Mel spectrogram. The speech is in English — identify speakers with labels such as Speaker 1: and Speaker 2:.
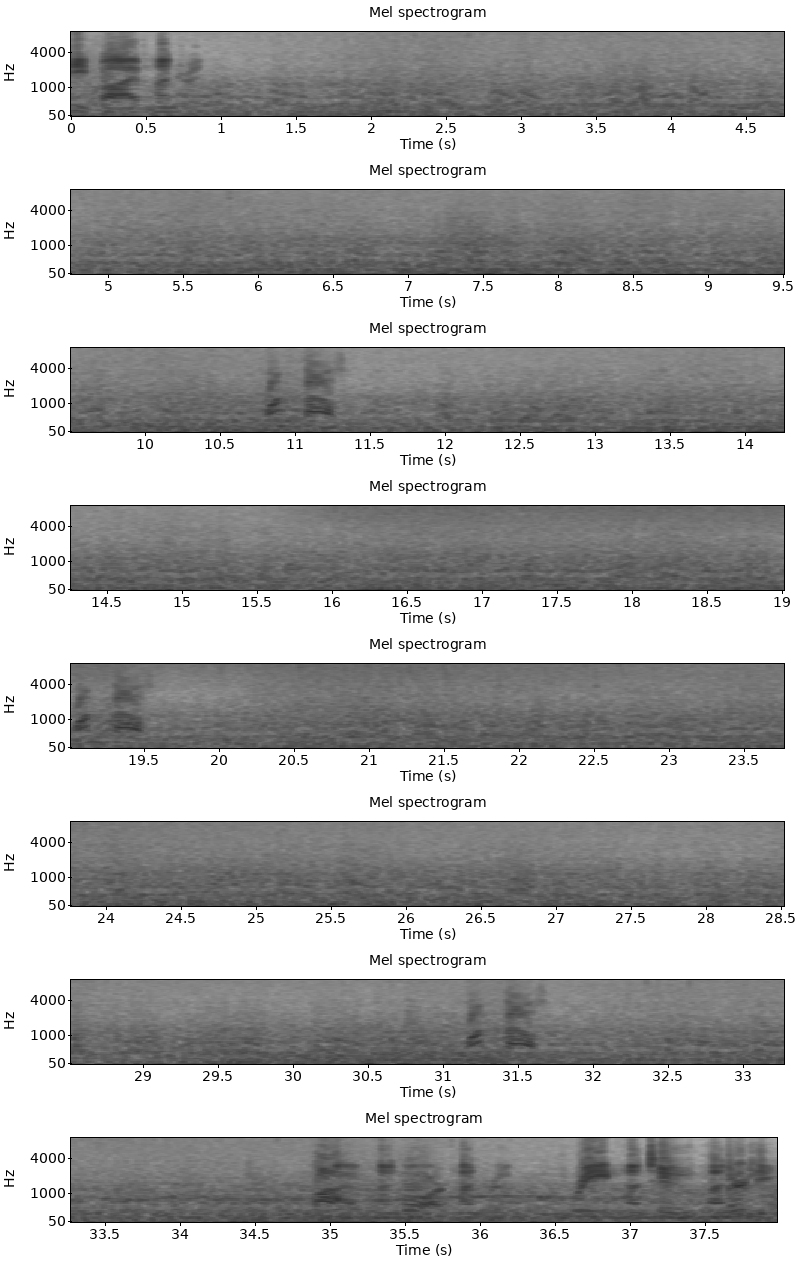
Speaker 1: 5500. One thousand. One thousand. thousand. Five, four hundred, three, two, hundred.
